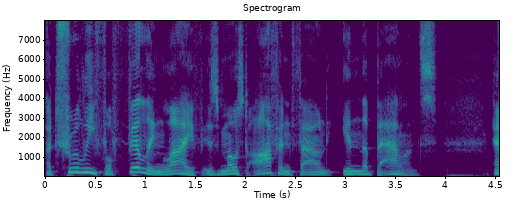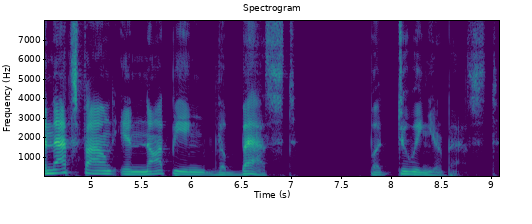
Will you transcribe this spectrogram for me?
A truly fulfilling life is most often found in the balance, and that's found in not being the best, but doing your best.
